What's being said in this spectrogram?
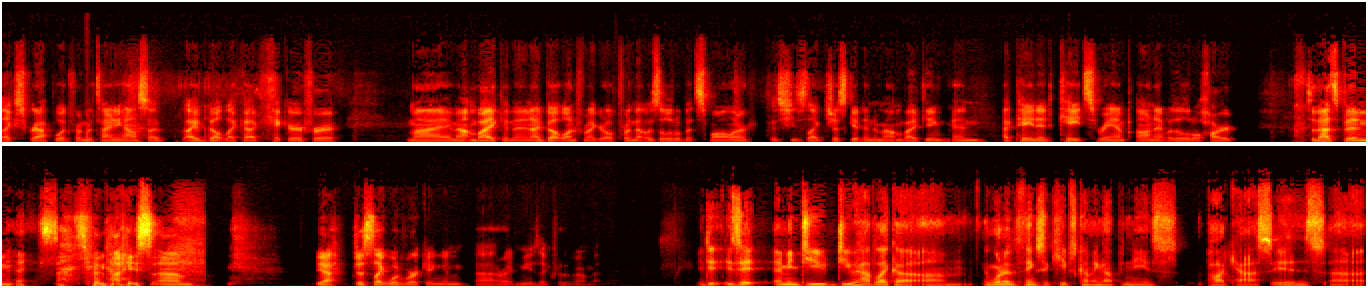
like scrap wood from the tiny house. I I built like a kicker for my mountain bike, and then I built one for my girlfriend that was a little bit smaller because she's like just getting into mountain biking. And I painted Kate's ramp on it with a little heart. So that's been Nice. that's been nice. Um, yeah, just like woodworking and uh, writing music for the moment. Is it? I mean, do you do you have like a um? One of the things that keeps coming up in these podcasts is uh,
